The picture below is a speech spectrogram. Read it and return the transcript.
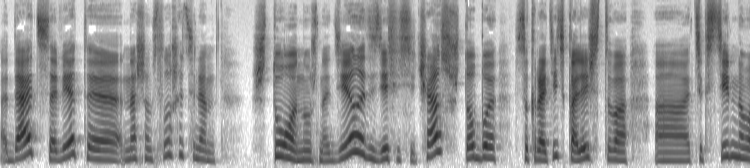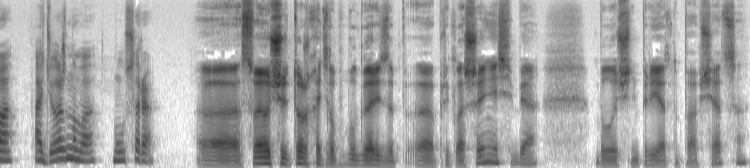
дать советы нашим слушателям что нужно делать здесь и сейчас, чтобы сократить количество э, текстильного, одежного мусора. В свою очередь тоже хотел поблагодарить за э, приглашение себя. Было очень приятно пообщаться.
